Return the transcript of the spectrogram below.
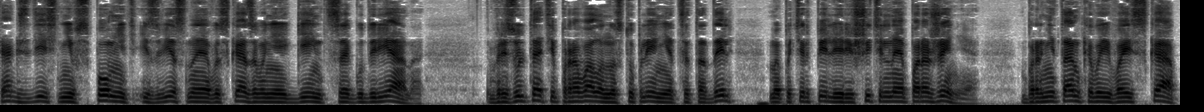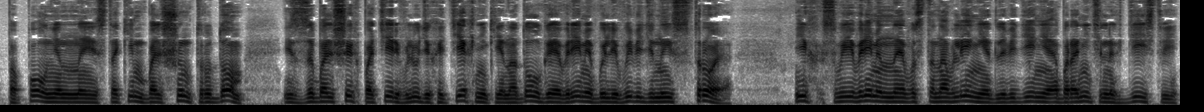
Как здесь не вспомнить известное высказывание Гейнца Гудериана? В результате провала наступления «Цитадель» мы потерпели решительное поражение – Бронетанковые войска, пополненные с таким большим трудом, из-за больших потерь в людях и технике, на долгое время были выведены из строя. Их своевременное восстановление для ведения оборонительных действий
